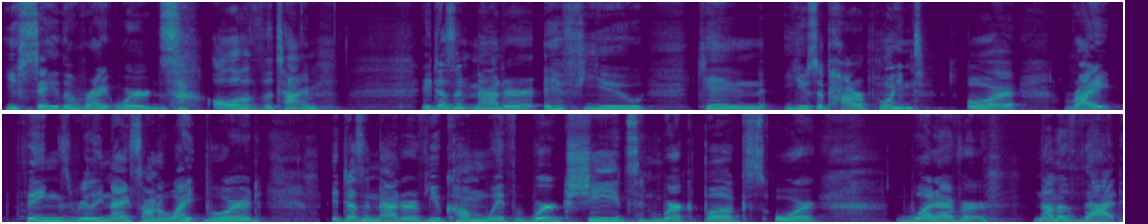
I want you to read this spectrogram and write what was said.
you say the right words all of the time. It doesn't matter if you can use a PowerPoint or write things really nice on a whiteboard. It doesn't matter if you come with worksheets and workbooks or whatever. None of that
